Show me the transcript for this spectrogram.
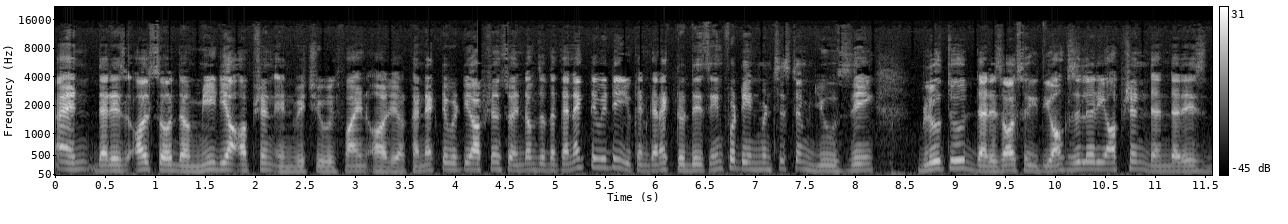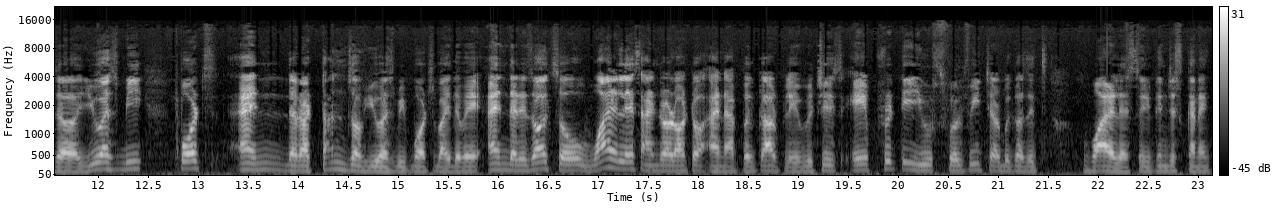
And there is also the media option in which you will find all your connectivity options. So in terms of the connectivity you can connect to this infotainment system using bluetooth. There is also the auxiliary option. Then there is the usb ports. And there are tons of usb ports by the way. And there is also wireless android auto and apple carplay which is a pretty useful feature because it's wireless. So you can just connect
